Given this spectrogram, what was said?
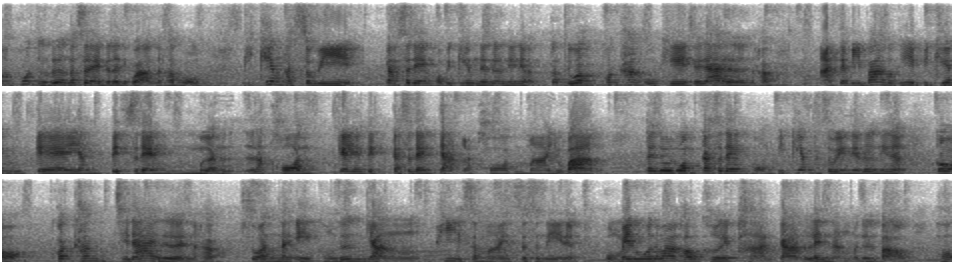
มาพูดถึงเรื่องนักแสดงกันเลยดีกว่านะครับผมพี่เข้มหัสวี การแสดงของพี่เข้มในเรื่องนี้เนี่ยก็ถือว่าค่อนข้างโอเคใช้ได้เลยนะครับ อาจจะมีบ้างตรงที่พี่เข้มแกยังติดแสดงเหมือนละคร แกยังติดการแสดงจากละครมาอยู่บ้าง แต่โดยรวมการแสดงของพี่เข้มหัสวีในเรื่องนี้เนี่ยก็ค่อนข้างใช้ได้เลยนะครับ ส่วนนางเอกของเรื่องอย่างพี่สมายเสนีเนี่ยผมไม่รู้นะว่าเขาเคยผ่านการเล่นหนังมาด้วยหรือเปล่า เพราะ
